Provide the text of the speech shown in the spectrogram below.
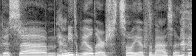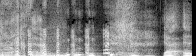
Dus ehm, Ja. niet op Wilders, het zal je verbazen. ja echt hè? ja, en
